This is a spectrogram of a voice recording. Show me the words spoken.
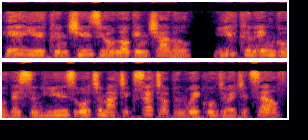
Here you can choose your logging channel, you can ingle this and use automatic setup and Wick will do it itself,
